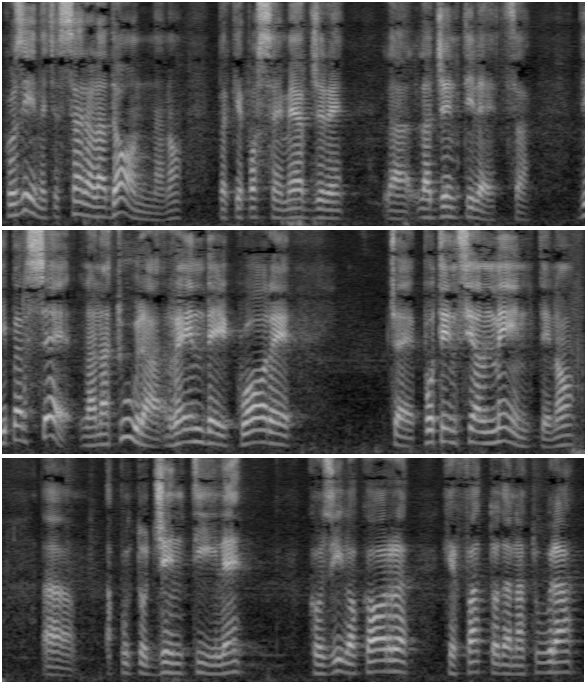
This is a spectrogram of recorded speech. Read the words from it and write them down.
così è necessaria la donna no? perché possa emergere la, la gentilezza di per sé la natura rende il cuore cioè, potenzialmente no? uh, appunto gentile, così lo cor che è fatto da natura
